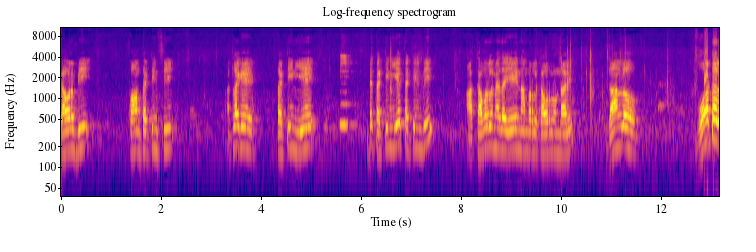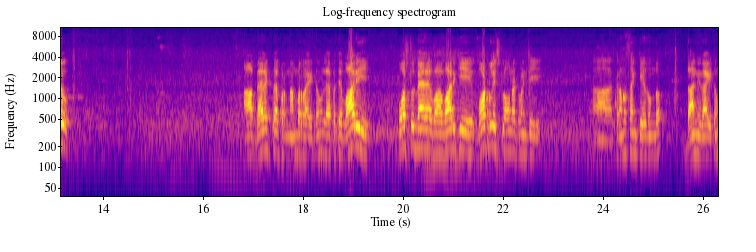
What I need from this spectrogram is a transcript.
cover B form thirteen C అట్లాగే థర్టీన్ ఏ అంటే థర్టీన్ ఏ థర్టీన్ బి ఆ కవర్ల మీద ఏ నంబర్ల కవర్లు ఉండాలి దానిలో ఓటరు ఆ బ్యాలెట్ పేపర్ నంబర్ రాయటం లేకపోతే వారి పోస్టల్ బ్యా వారికి ఓటర్ లిస్టులో ఉన్నటువంటి క్రమ సంఖ్య ఏది ఉందో దాన్ని రాయటం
